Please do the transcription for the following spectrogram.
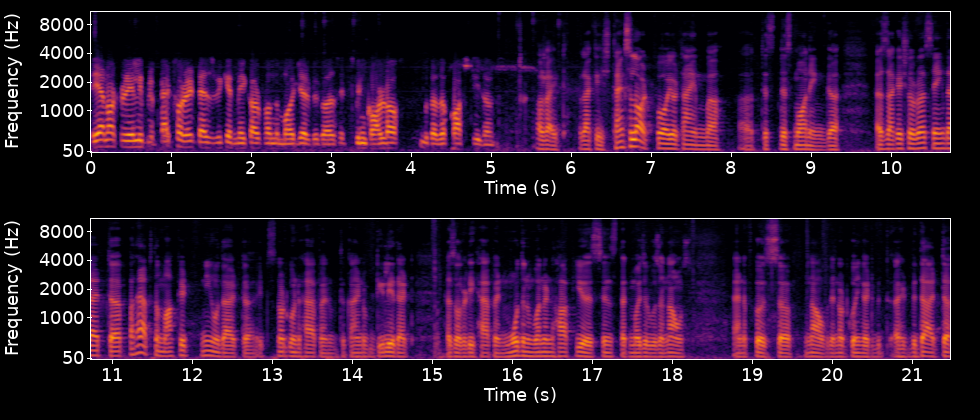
they are not really prepared for it, as we can make out from the merger, because it's been called off because of cost reasons. All right, Rakesh. Thanks a lot for your time uh, this this morning. Uh, as Rakesh Arora saying that uh, perhaps the market knew that uh, it's not going to happen the kind of delay that has already happened more than one and a half years since that merger was announced. And of course, uh, now they're not going ahead with, ahead with that. Uh,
